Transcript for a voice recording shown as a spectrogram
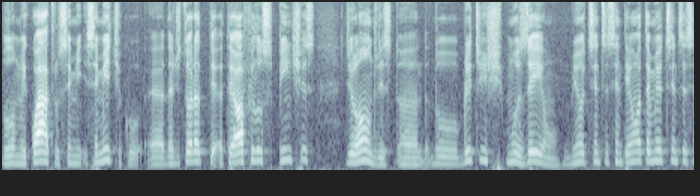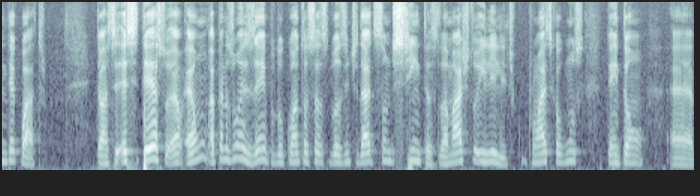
volume 4, semítico, é, da editora Theophilus Pinches, de Londres, do British Museum, 1861 até 1864. Então, esse texto é, é um, apenas um exemplo do quanto essas duas entidades são distintas, Lamashto e Lilith, por mais que alguns tentam é,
